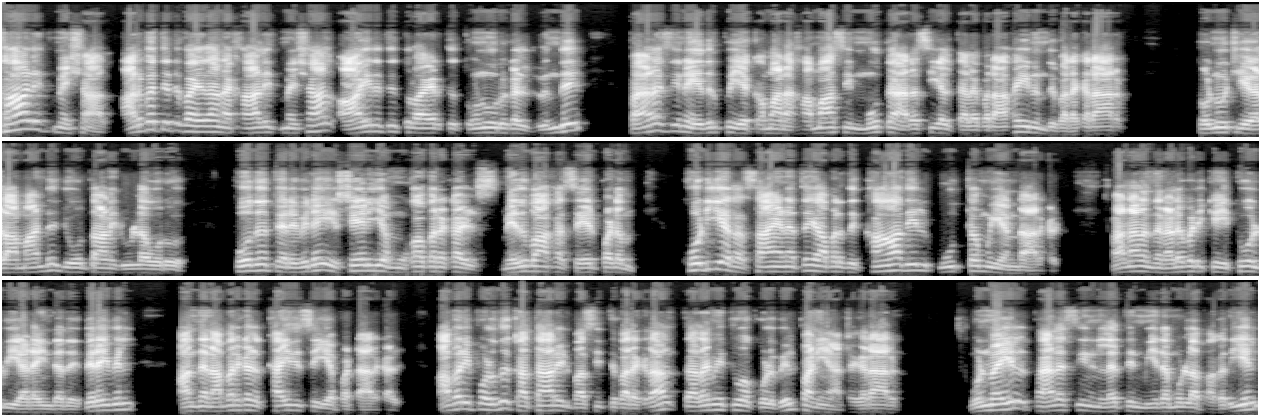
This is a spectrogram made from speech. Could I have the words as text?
ஹாலித் மெஷால் அறுபத்தி எட்டு வயதான ஹாலித் மெஷால் ஆயிரத்தி தொள்ளாயிரத்தி தொண்ணூறுகள் இருந்து பாலஸ்தீன எதிர்ப்பு இயக்கமான ஹமாஸின் மூத்த அரசியல் தலைவராக இருந்து வருகிறார். தொண்ணூற்றி ஏழாம் ஆண்டு ஜோர்தானில் உள்ள ஒரு பொது தெருவிலே இஸ்ரேலிய முகவர்கள் மெதுவாக செயற்படும் கொடிய ரசாயனத்தை அவரது காதில் ஊத்த முயன்றார்கள். ஆனால் அந்த நடவடிக்கை தோல்வி அடைந்தது. விரைவில் அந்த நபர்கள் கைது செய்யப்பட்டார்கள். அவர் இப்பொழுது கத்தாரில் வசித்து வருகிறார். தலைமைத்துவ குழுவில் பணியாற்றுகிறார். உண்மையில் பாலஸ்தீன் நிலத்தின் மீதமுள்ள பகுதியில்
